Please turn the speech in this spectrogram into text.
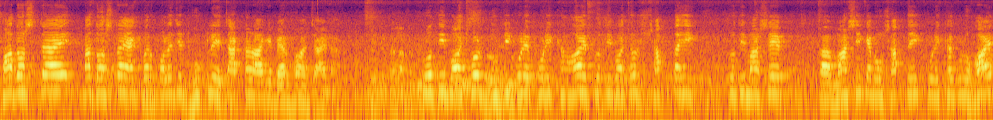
ছ দশটায় বা দশটায় একবার কলেজে ঢুকলে চারটার আগে বের হওয়া যায় না। প্রতি বছর দুটি করে পরীক্ষা হয়, প্রতি বছর সাপ্তাহিক প্রতি মাসে মাসিক এবং সাপ্তাহিক পরীক্ষাগুলো হয়।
